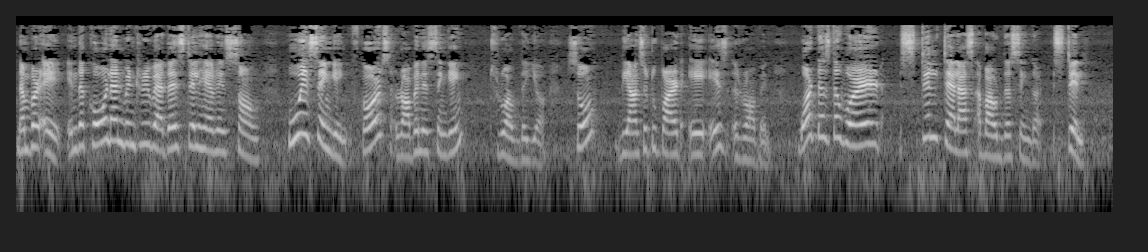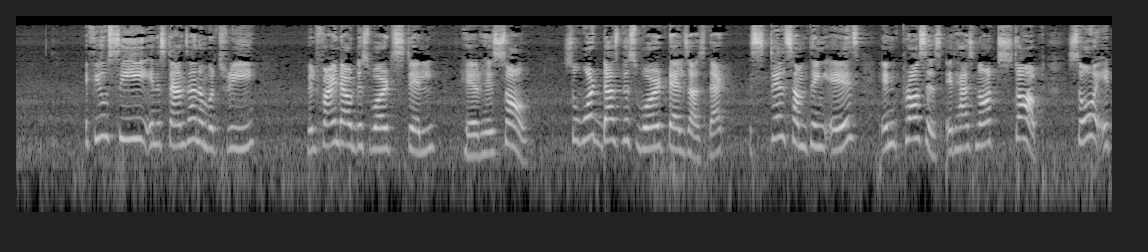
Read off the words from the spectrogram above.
Number 8. In the cold and wintry weather, still hear his song. Who is singing? Of course, Robin is singing throughout the year. So, the answer to part A is Robin. What does the word still tell us about the singer? Still. If you see in stanza number 3, we'll find out this word still, hear his song. So what does this word tells us? That still something is in process. It has not stopped. So it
